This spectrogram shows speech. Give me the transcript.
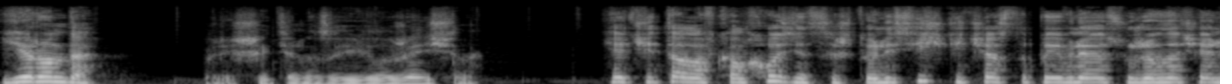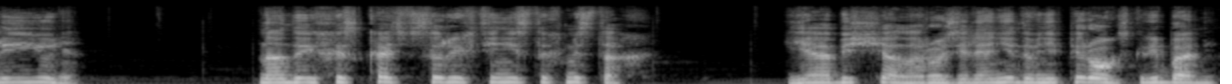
«Ерунда!» — решительно заявила женщина. «Я читала в колхознице, что лисички часто появляются уже в начале июня. Надо их искать в сырых тенистых местах. Я обещала Розе Леонидовне пирог с грибами,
